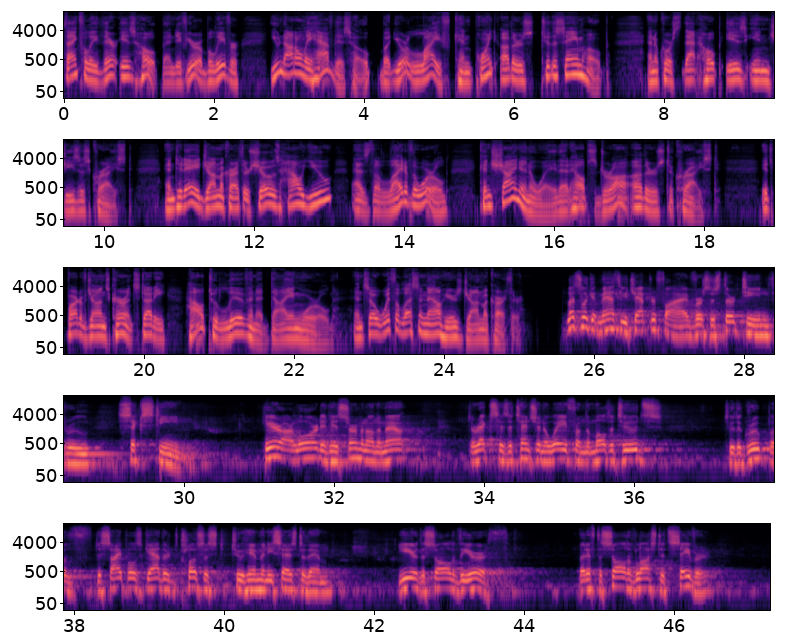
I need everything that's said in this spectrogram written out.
Thankfully, there is hope, and if you're a believer, you not only have this hope, but your life can point others to the same hope. And of course, that hope is in Jesus Christ. And today, John MacArthur shows how you, as the light of the world, can shine in a way that helps draw others to Christ. It's part of John's current study, How to Live in a Dying World. And so, with the lesson now, here's John MacArthur. Let's look at Matthew chapter 5, verses 13 through 16. Here, our Lord, in his Sermon on the Mount, directs his attention away from the multitudes to the group of disciples gathered closest to him, and he says to them, Ye are the salt of the earth. But if the salt have lost its savor,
